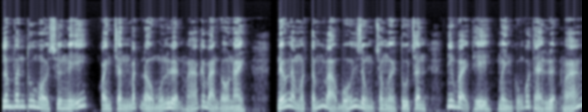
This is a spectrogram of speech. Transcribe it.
Lâm vân thu hồi suy nghĩ, quanh chân bắt đầu muốn luyện hóa cái bản đồ này. Nếu là một tấm bảo bối dùng cho người tu chân, như vậy thì mình cũng có thể luyện hóa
